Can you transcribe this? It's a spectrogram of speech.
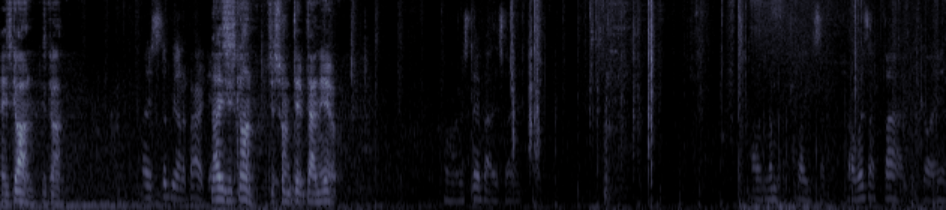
He's gone. He's gone. Oh, he's still behind a barricade. No, he's just gone. Just want to dip down the hill. Alright, let's go back this way. Oh, number plates. Oh, where's that bag we got here?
